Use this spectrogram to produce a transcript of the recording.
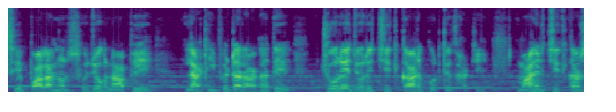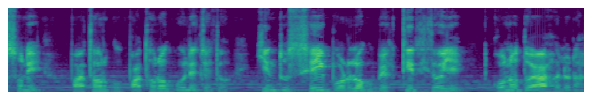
সে পালানোর সুযোগ না পেয়ে লাঠি পেটার আঘাতে জোরে জোরে চিৎকার করতে থাকে। মায়ের চিৎকার শুনে পাথর পাথরও গলে যেত, কিন্তু সেই বড়লোক ব্যক্তির হৃদয়ে কোনো দয়া হলো না।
